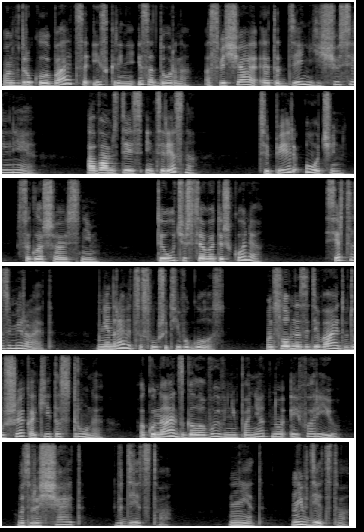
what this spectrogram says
Он вдруг улыбается искренне и задорно, освещая этот день еще сильнее. «А вам здесь интересно?» «Теперь очень», — соглашаюсь с ним. «Ты учишься в этой школе?» Сердце замирает. Мне нравится слушать его голос. Он словно задевает в душе какие-то струны, окунает с головой в непонятную эйфорию, возвращает в детство. Нет, не в детство.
